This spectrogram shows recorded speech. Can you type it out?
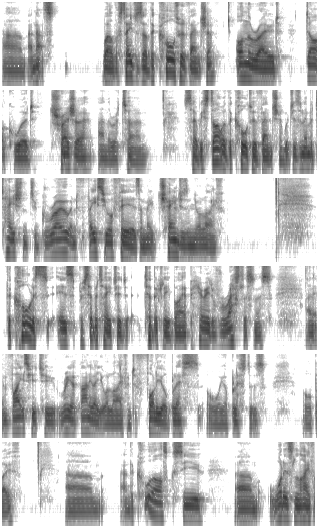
Um, and that's, well, the stages are the call to adventure, on the road, dark wood, treasure, and the return. So we start with the call to adventure, which is an invitation to grow and face your fears and make changes in your life. The call is, is precipitated typically by a period of restlessness and it invites you to reevaluate your life and to follow your bliss or your blisters or both. Um, and the call asks you, um, what is life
